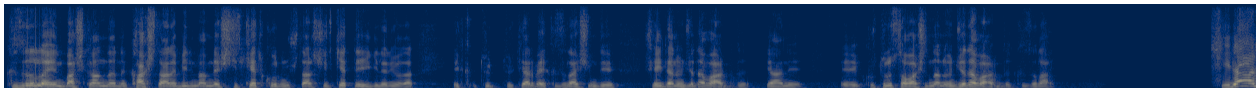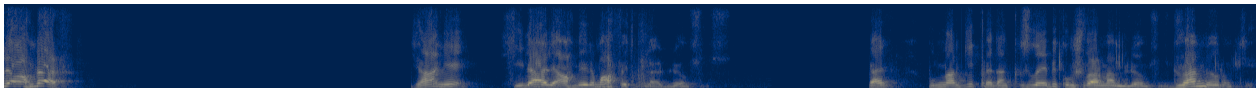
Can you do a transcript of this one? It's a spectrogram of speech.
Kızılay'ın başkanlarını kaç tane bilmem ne şirket kurmuşlar. Şirketle ilgileniyorlar. E, Tür- Türker Bey Kızılay şimdi şeyden önce de vardı. Yani e, Kurtuluş Savaşı'ndan önce de vardı Kızılay. Hilal-i Ahmer. Yani Hilal-i Ahmer'i mahvettiler biliyor musunuz? Ben bunlar gitmeden Kızılay'a bir kuruş vermem biliyor musunuz? Güvenmiyorum ki.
